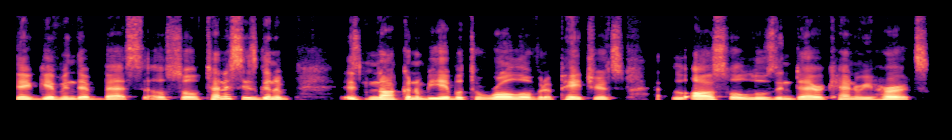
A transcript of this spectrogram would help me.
they've given their best. So, so Tennessee's gonna is not gonna be able to roll over the Patriots. Also losing Derrick Henry hurts.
